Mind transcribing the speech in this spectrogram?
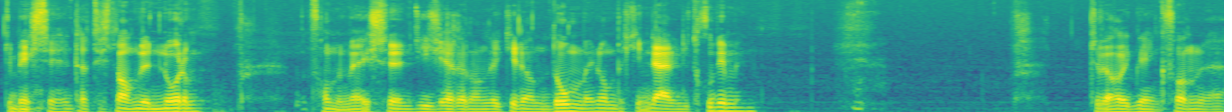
Tenminste, dat is dan de norm van de meesten die zeggen dan dat je dan dom bent omdat je daar niet goed in bent. Ja. Terwijl ik denk van, uh,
